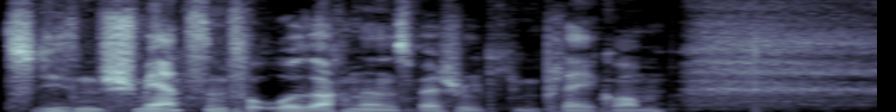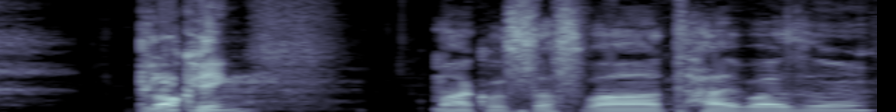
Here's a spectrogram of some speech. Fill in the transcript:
zu diesem Schmerzen verursachenden Special Team Play kommen. Blocking. Markus, das war teilweise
